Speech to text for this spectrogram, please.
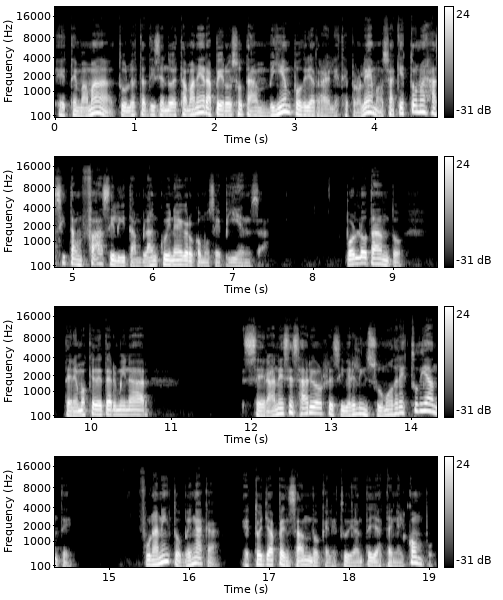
este mamá, tú lo estás diciendo de esta manera, pero eso también podría traerle este problema. O sea que esto no es así tan fácil y tan blanco y negro como se piensa. Por lo tanto, tenemos que determinar, ¿será necesario recibir el insumo del estudiante? Fulanito, ven acá. Esto ya pensando que el estudiante ya está en el compu.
